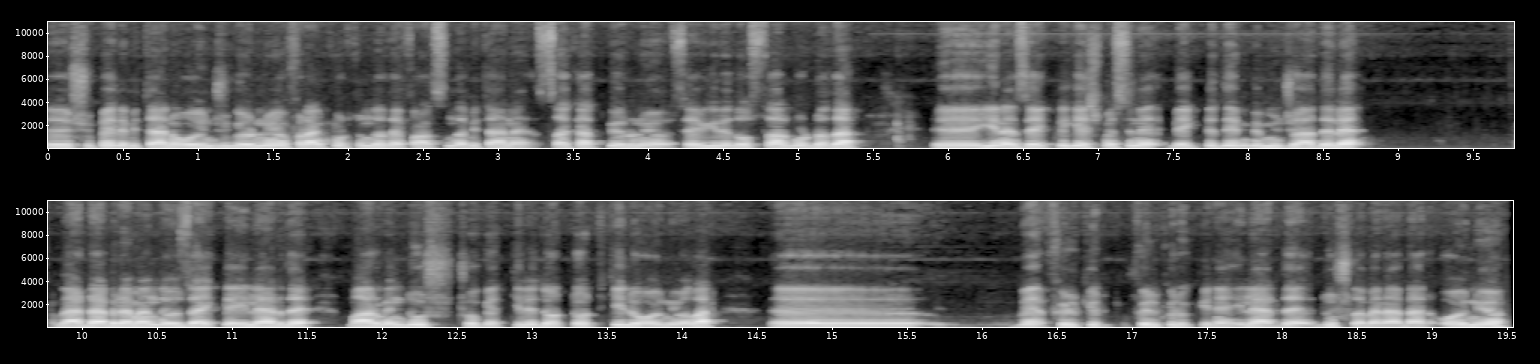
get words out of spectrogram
e, şüpheli bir tane oyuncu görünüyor. Frankfurt'un da defansında bir tane sakat görünüyor. Sevgili dostlar burada da e, yine zevkli geçmesini beklediğim bir mücadele. Werder Bremen'de özellikle ileride Marvin Duş çok etkili. 4-4-2 ile oynuyorlar. E, ve Fülkür, Fülkürük yine ileride Duş'la beraber oynuyor.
